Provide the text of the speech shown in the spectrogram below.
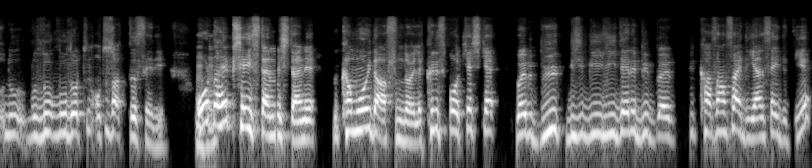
Lou, Lou Dort'un 30 attığı seri. Orada hep şey istenmişti hani kamuoyu da aslında öyle. Chris Paul keşke böyle bir büyük bir, bir lideri bir, bir, bir kazansaydı, yenseydi diye.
